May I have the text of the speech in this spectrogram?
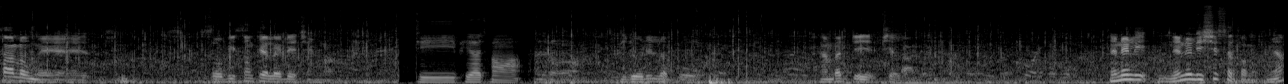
စလုပ်မယ်ဆိုပြီးဆုံးဖြတ်လိုက်တဲ့အချိန်မှာဒီဖျားကျောင်းကအဲ့တော့ဗီဒီယိုလေးလုပ်ဖို့နံပါတ်1ဖြစ်လာတယ်နည်းနည်းလေးနည်းနည်းလေးရှစ်ဆက်သွားမယ်ခင်ဗျာ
